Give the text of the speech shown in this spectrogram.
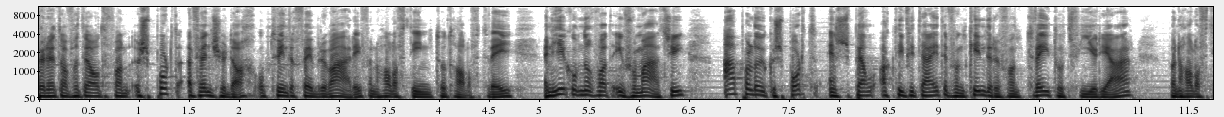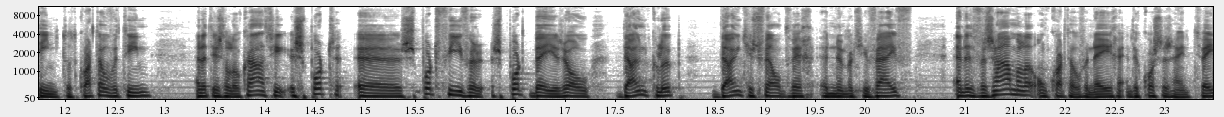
U net al verteld van Sport Adventure Dag op 20 februari van half tien tot half twee. En hier komt nog wat informatie. Apenleuke sport- en spelactiviteiten van kinderen van 2 tot 4 jaar. Van half tien tot kwart over tien. En het is de locatie Sport, Sportfever Sport BSO Duinclub. Duintjesveldweg eh, nummertje 5. En het verzamelen om kwart over negen. En de kosten zijn 2,50.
